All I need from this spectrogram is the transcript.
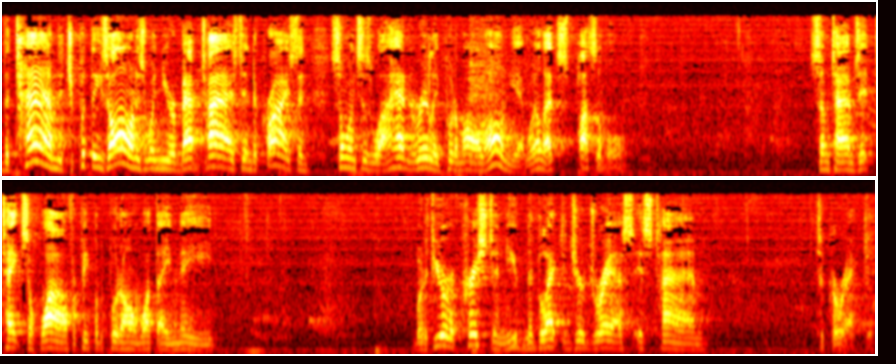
the time that you put these on is when you're baptized into Christ. And someone says, Well, I hadn't really put them all on yet. Well, that's possible. Sometimes it takes a while for people to put on what they need. But if you're a Christian, you've neglected your dress, it's time to correct it.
